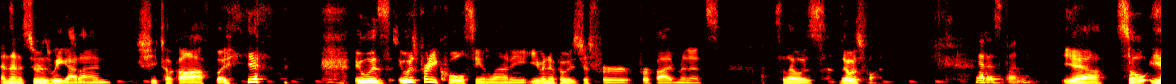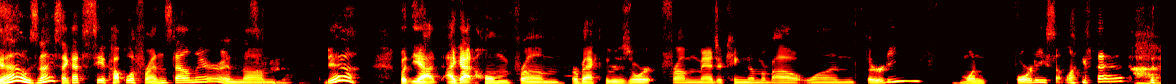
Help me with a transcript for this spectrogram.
And then as soon as we got on, she took off. But yeah, it was it was pretty cool seeing Lonnie, even if it was just for for five minutes. So that was that was fun. That is fun. Yeah. So yeah, it was nice. I got to see a couple of friends down there and um yeah. But yeah, I got home from or back to the resort from Magic Kingdom about 130, 140, something like that. Ah,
